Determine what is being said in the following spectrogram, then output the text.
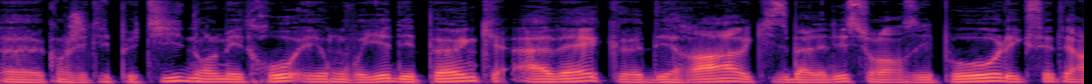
euh, quand j'étais petit, dans le métro, et on voyait des punks avec des rats qui se baladaient sur leurs épaules, etc.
